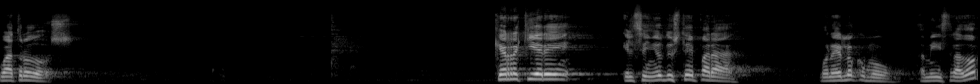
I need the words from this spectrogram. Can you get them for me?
4.2. ¿Qué requiere el Señor de usted para ponerlo como administrador?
